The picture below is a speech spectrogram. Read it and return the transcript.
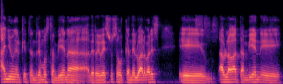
año en el que tendremos también a, de regreso Saúl Canelo Álvarez. Eh, hablaba también eh,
